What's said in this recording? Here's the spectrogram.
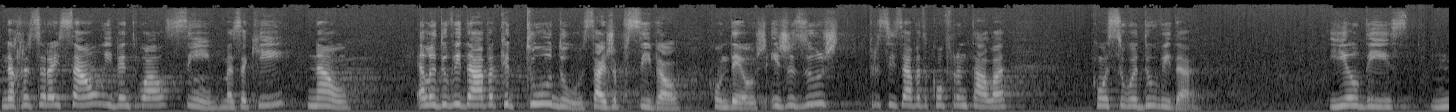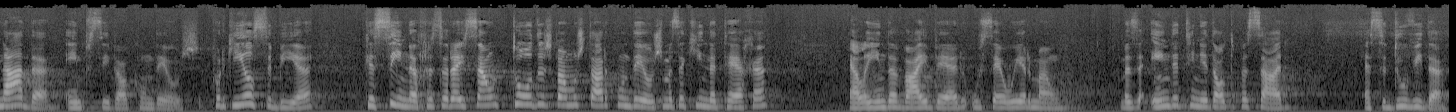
Na ressurreição eventual, sim, mas aqui, não. Ela duvidava que tudo seja possível com Deus e Jesus precisava de confrontá-la com a sua dúvida. E ele disse: nada é impossível com Deus, porque ele sabia que sim, na ressurreição todos vamos estar com Deus, mas aqui na terra ela ainda vai ver o seu irmão. Mas ainda tinha de ultrapassar essa dúvida.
